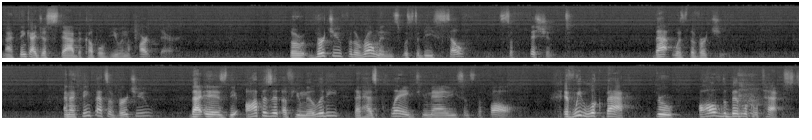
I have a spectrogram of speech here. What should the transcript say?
And I think I just stabbed a couple of you in the heart there. The virtue for the Romans was to be self sufficient. That was the virtue. And I think that's a virtue that is the opposite of humility that has plagued humanity since the fall. If we look back through all of the biblical texts,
